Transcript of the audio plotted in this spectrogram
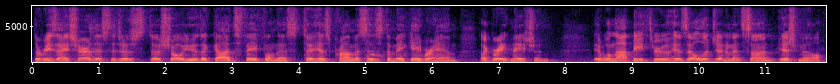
The reason I share this is just to show you that God's faithfulness to his promises to make Abraham a great nation. It will not be through his illegitimate son Ishmael,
